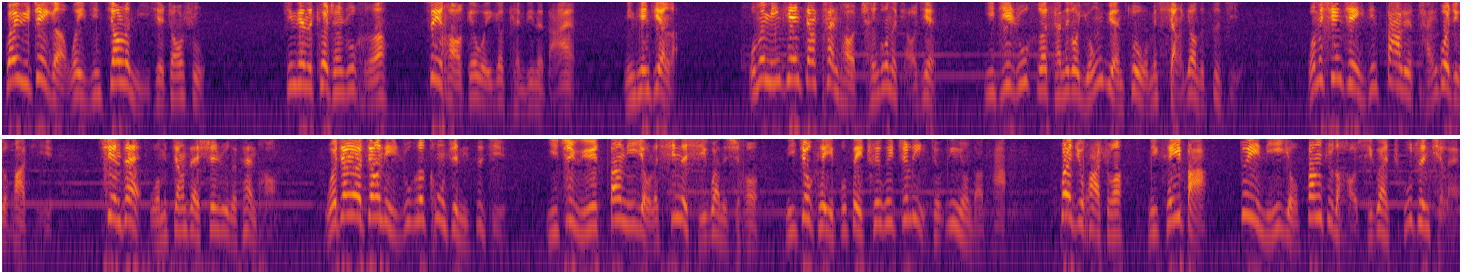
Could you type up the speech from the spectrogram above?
关于这个，我已经教了你一些招数。今天的课程如何？最好给我一个肯定的答案。明天见了。我们明天将探讨成功的条件，以及如何才能够永远做我们想要的自己。我们先前已经大略谈过这个话题，现在我们将再深入的探讨。我将要教你如何控制你自己，以至于当你有了新的习惯的时候，你就可以不费吹灰之力就运用到它。换句话说，你可以把对你有帮助的好习惯储存起来。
